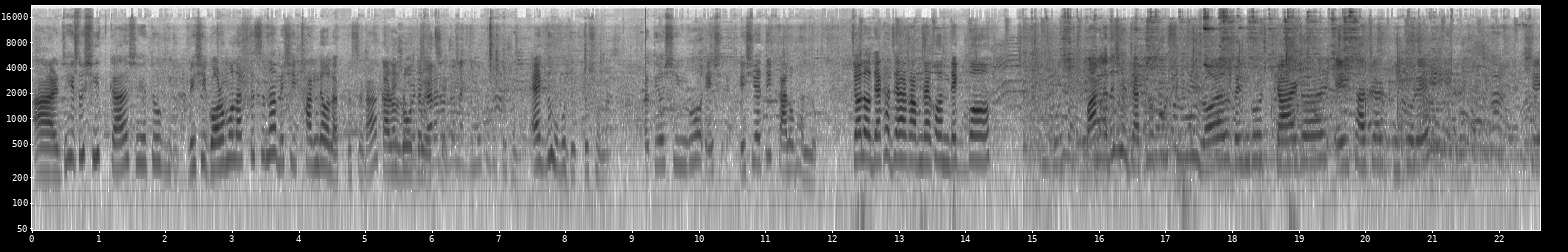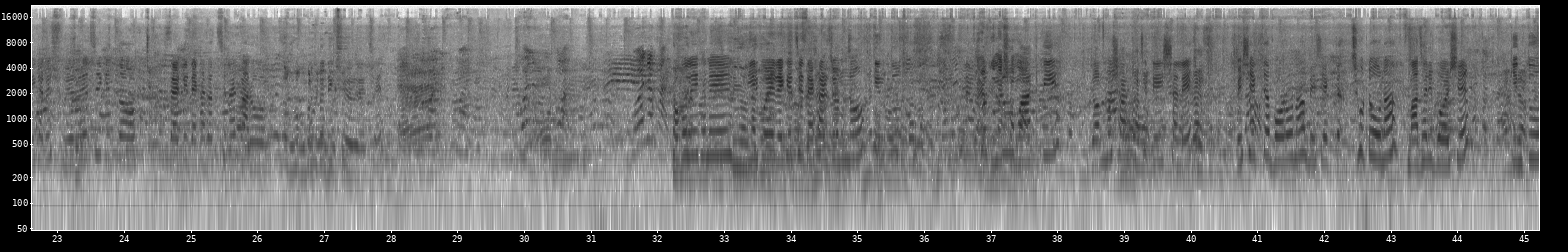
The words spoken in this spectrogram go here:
আর যেহেতু শীতকাল সেহেতু বেশি গরমও লাগতেছে না বেশি ঠান্ডাও লাগতেছে না কারণ রোদ রয়েছে। একদম উপযুক্ত সময়। ভারতীয় সিংহ এশ- এশিয়াটিক কালো ভাল্লুক। চলো দেখা যাক আমরা এখন দেখব বাংলাদেশের জাতীয় পশু রয়্যাল বেঙ্গল টাইগার এই খাঁচার ভিতরে। সে এখানে শুয়ে রয়েছে কিন্তু দেখা যাচ্ছে না কারণ উল্টো দিক শুয়ে রয়েছে। সকলে এখানে ভিড় করে রেখেছে দেখার জন্য কিন্তু সমাপ্তি জন্মসাল হচ্ছে তেইশ সালে। বেশি একটা বড় না বেশি একটা ছোটও না মাঝারি বয়সে। কিন্তু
